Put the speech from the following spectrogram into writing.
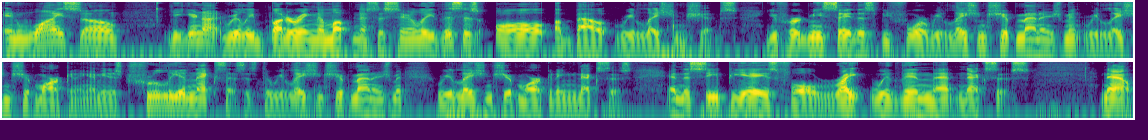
and why so? you're not really buttering them up necessarily. This is all about relationships. You've heard me say this before relationship management, relationship marketing. I mean, it's truly a nexus. It's the relationship management, relationship marketing nexus. And the CPAs fall right within that nexus. Now,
